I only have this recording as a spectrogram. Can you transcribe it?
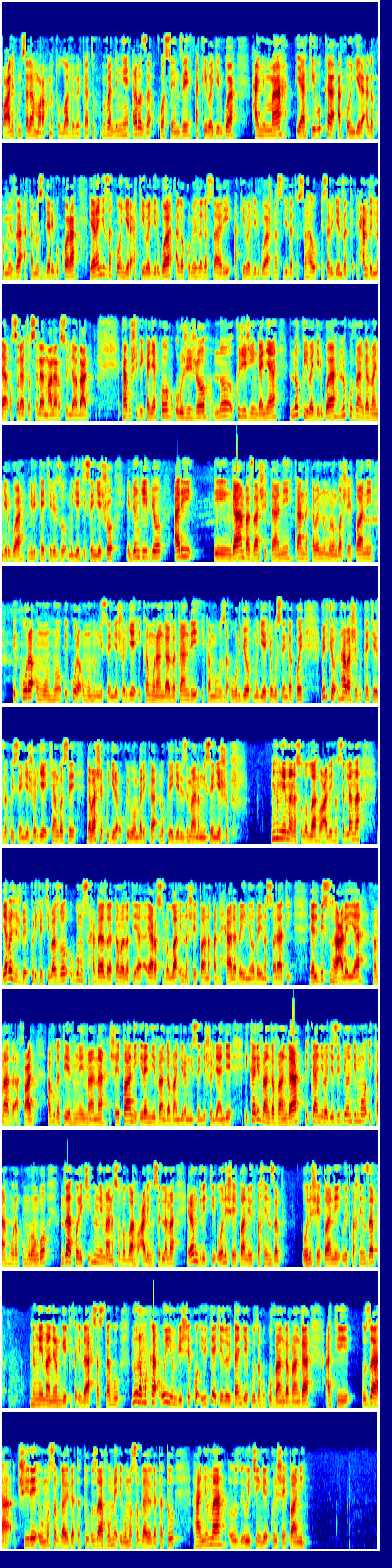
Waalaikum salam warahmatullahi wabarakatuh. Muvandimwe arabaza kuwasenze akibagirwa hanyuma yakibuka akongera agakomeza akanoza ibyo ari gukora yarangiza akongera akibagirwa agakomeza agasari akibagirwa na sujudatu sahawu ese abigenza ati alhamdulillah wassalatu wassalamu ala rasulillah wabad nta gushidikanya ko urujijo no kujijinganya no kwibagirwa no kuvangavangirwa n'ibitekerezo mu gihe cy'isengesho ibyo ngibyo ari ingamba za shitani kandi akaba ari n'umurongo wa shaitani ikura umuntu ikura umuntu mu isengesho rye ikamurangaza kandi ikamubuza uburyo mu gihe cyo gusenga kwe bityo ntabashe gutekereza ku isengesho rye cyangwa se ngo abashe kugira ukwibombarika no kwiyegereza imana mu isengesho. Intumwa y'imana sallallahu alaihi wasallama yabajijwe kuri icyo kibazo ubwo umusahaba yazaga akamubaza ati ya rasulallah inna shaitana qad hala bayni wa bayna salati yalbisuha alayya famadha af'al? Avuga ati intumwa y'imana shaitani iranyivangavangira mu isengesho ryanjye ikarivangavanga ikanyibagiza ibyo ndimo ikankura ku murongo. Nzakora iki? Intumwa y'imana sallallahu alaihi wasallama iramubwira iti uwo ni shaitani witwa khinzab. Uwo ni shaitani witwa khinzab. Intumwa y'imana iramubwira iti idha ahsastahu nuramuka wiyumvishe ko ibitekerezo bitangiye kuza kukuvangavanga ati uzacire ibumoso bwawe gatatu uzavume ibumoso bwawe gatatu hanyuma wikinge kuri shaitani.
